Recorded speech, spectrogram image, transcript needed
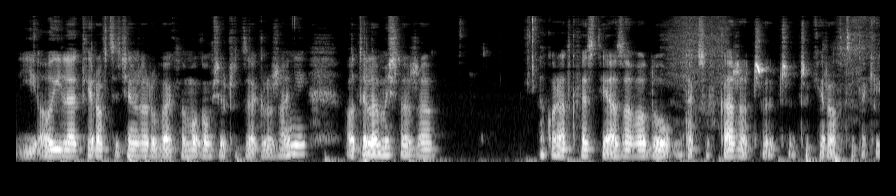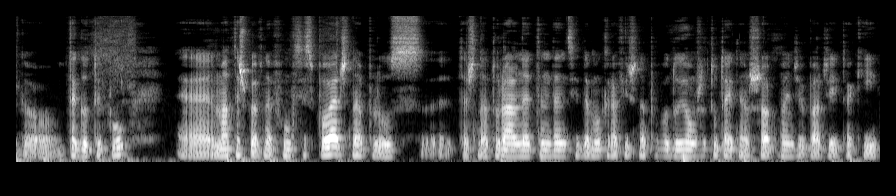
i o ile kierowcy ciężarówek no, mogą się czuć zagrożeni, o tyle myślę, że akurat kwestia zawodu taksówkarza czy, czy, czy kierowcy takiego, tego typu ma też pewne funkcje społeczne, plus e, też naturalne tendencje demograficzne powodują, że tutaj ten szok będzie bardziej taki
